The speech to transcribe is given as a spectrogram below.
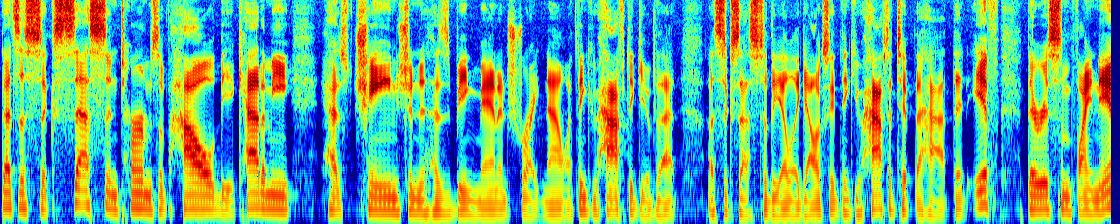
that's a success in terms of how the academy has changed and has being managed right now. I think you have to give that a success to the LA Galaxy. I think you have to tip the hat that if there is some financial,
